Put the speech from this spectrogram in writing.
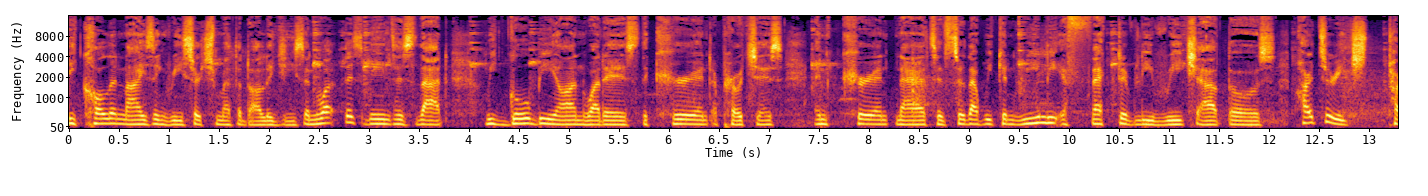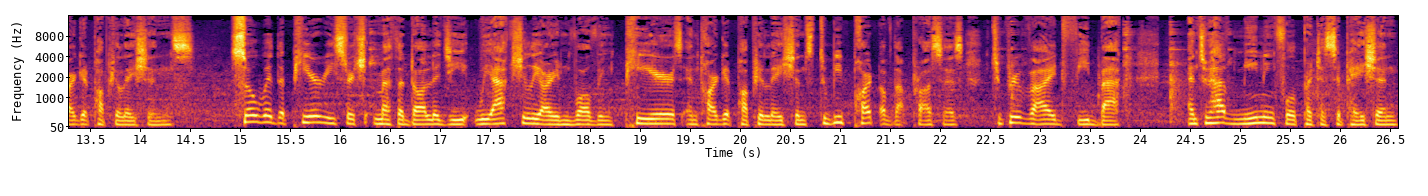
decolonizing research methodologies. And what this means is that we go beyond what is the current approaches and current narratives so that we can really effectively reach out those hard to reach target populations. So, with the peer research methodology, we actually are involving peers and target populations to be part of that process, to provide feedback, and to have meaningful participation.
